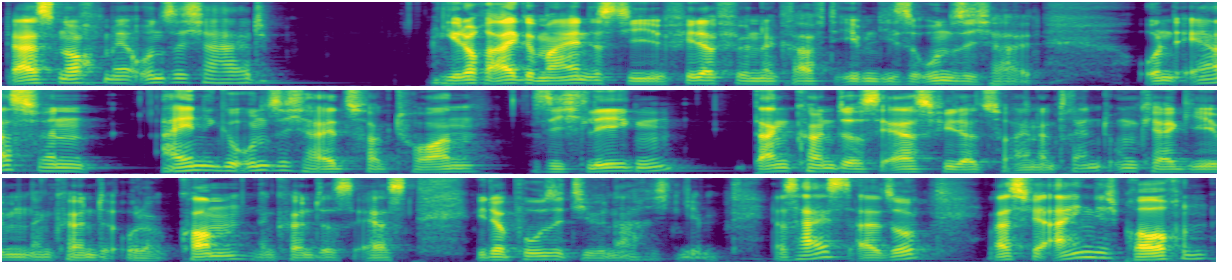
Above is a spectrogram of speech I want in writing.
Da ist noch mehr Unsicherheit. Jedoch allgemein ist die federführende Kraft eben diese Unsicherheit. Und erst wenn einige Unsicherheitsfaktoren sich legen, dann könnte es erst wieder zu einer Trendumkehr geben, dann könnte oder kommen, dann könnte es erst wieder positive Nachrichten geben. Das heißt also, was wir eigentlich brauchen,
